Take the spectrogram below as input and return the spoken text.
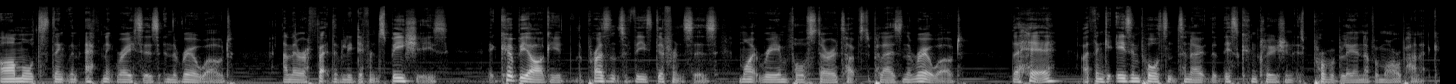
are more distinct than ethnic races in the real world, and they're effectively different species, it could be argued that the presence of these differences might reinforce stereotypes to players in the real world. Though here, I think it is important to note that this conclusion is probably another moral panic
